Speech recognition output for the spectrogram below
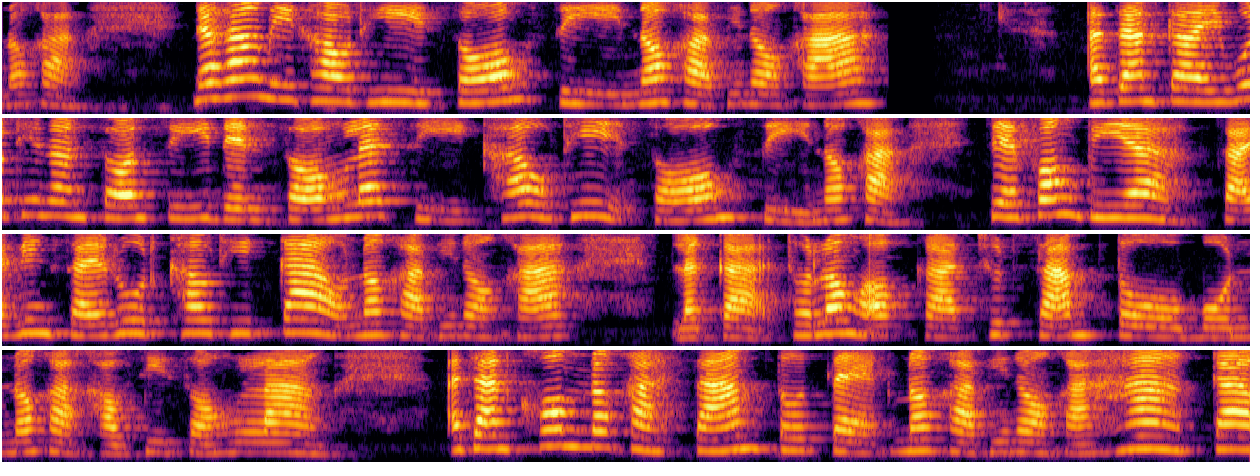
เนาะค่ะ แนวทางนี้เข้าที่สองสี่เนาะค่ะ พี่น้องคะอาจารย์ไก่วุฒินันท์สอนสีเด่นสองและสี่เข้าที่สองสี่เนาะค่ะ เจฟ้องเบียร์สายวิ่งสายรูดเข้าที่เก้าเนาะค่ะ พี่น้องคะแล้วก็ทดลองออกอากาศชุดสามโตบนเนาะค่ะ เข้าสี่สองล่าง อาจารย์คมเนาะค่ะสามตัวแตกเนาะค่ะพี่น้องค่ะห้าเก้า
